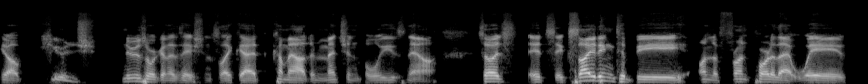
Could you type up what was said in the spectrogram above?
you know, huge news organizations like that come out and mention Belize now. So it's it's exciting to be on the front part of that wave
